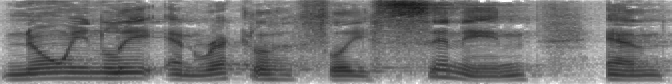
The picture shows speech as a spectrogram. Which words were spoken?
knowingly, and recklessly sinning, and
